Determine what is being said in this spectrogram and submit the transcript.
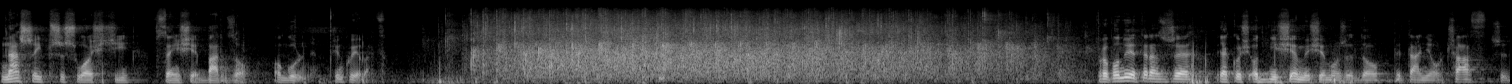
naszej przyszłości w sensie bardzo ogólnym. Dziękuję bardzo. Proponuję teraz, że jakoś odniesiemy się może do pytania o czas, czy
